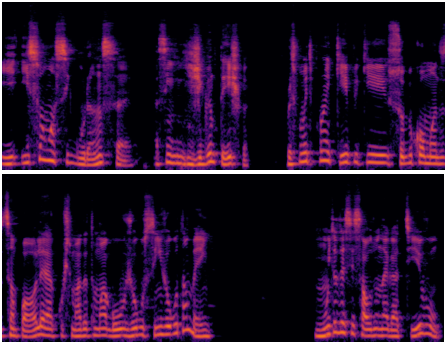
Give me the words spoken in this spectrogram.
E isso é uma segurança, assim, gigantesca. Principalmente para uma equipe que, sob o comando de São Paulo, é acostumada a tomar gol jogo sim, jogo também. Muito desse saldo negativo,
